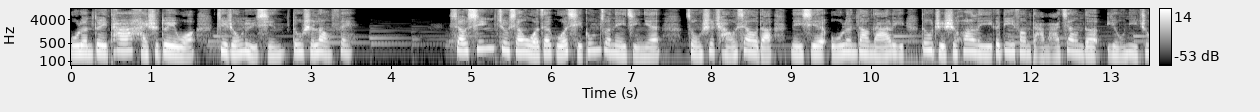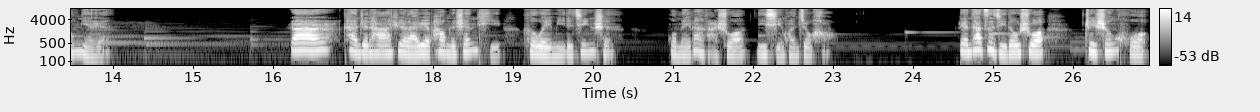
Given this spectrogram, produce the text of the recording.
无论对他还是对我，这种旅行都是浪费。小新就像我在国企工作那几年，总是嘲笑的那些无论到哪里都只是换了一个地方打麻将的油腻中年人。然而，看着他越来越胖的身体和萎靡的精神，我没办法说你喜欢就好。连他自己都说，这生活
